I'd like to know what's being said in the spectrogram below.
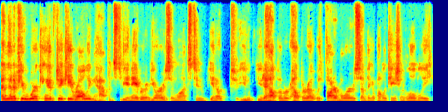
And then if you're working if jk rowling happens to be a neighbor of yours and wants to you know to, you you to help her help her out with pottermore or something a publication globally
